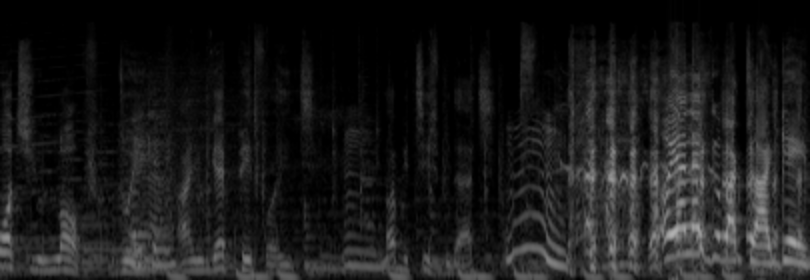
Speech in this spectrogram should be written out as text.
what you love doing, Okay. and you get paid for it. Not be thief, be that. Mm. oh yeah, let's go back to our game.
